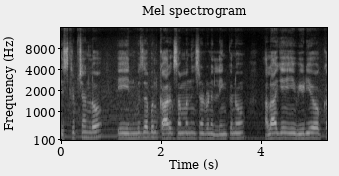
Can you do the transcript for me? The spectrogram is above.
డిస్క్రిప్షన్లో ఈ ఇన్విజిబుల్ కార్కు సంబంధించినటువంటి లింక్ను అలాగే ఈ వీడియో యొక్క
